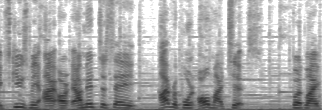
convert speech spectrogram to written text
excuse me. I I meant to say I report all my tips, but like,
